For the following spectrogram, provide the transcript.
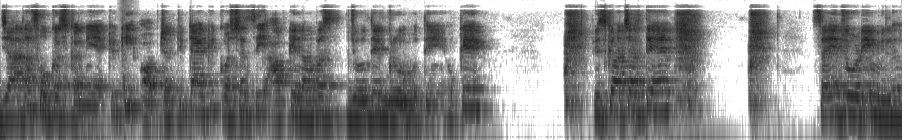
ज़्यादा फोकस करनी है क्योंकि ऑब्जेक्टिव टाइप के क्वेश्चन से आपके नंबर्स जो होते हैं ग्रो होते हैं ओके इसके बाद चलते हैं। सही जोड़ी मिल,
